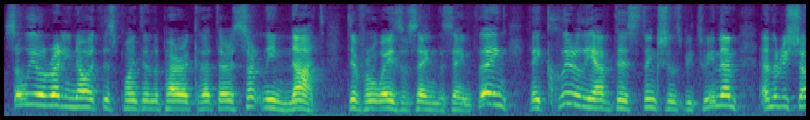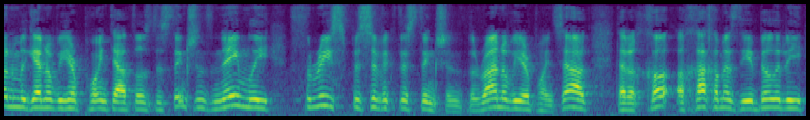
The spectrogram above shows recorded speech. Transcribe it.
So we already know at this point in the parak that there are certainly not different ways of saying the same thing. They clearly have distinctions between them, and the Rishonim again over here point out those distinctions, namely three specific distinctions. The Ran over here points out that a, a chacham has the ability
